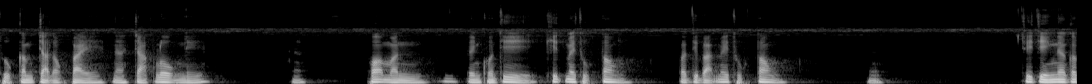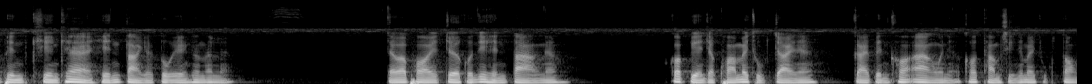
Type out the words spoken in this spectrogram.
ถูกกำจัดออกไปนะจากโลกนี้นะเพราะมันเป็นคนที่คิดไม่ถูกต้อง ปฏิบัติไม่ถูกต้องนะที่จริงนะก็เป็นเพียงแค่เห็นต่างจากตัวเองเท่านั้นแหละ แต่ว่าพอเจอคนที่เห็นต่างนะก็เปลี่ยนจากความไม่ถูกใจนะ กลายเป็นข้ออ้างว่าเนี่ยเขาทำสิ่งที่ไม่ถูกต้อง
